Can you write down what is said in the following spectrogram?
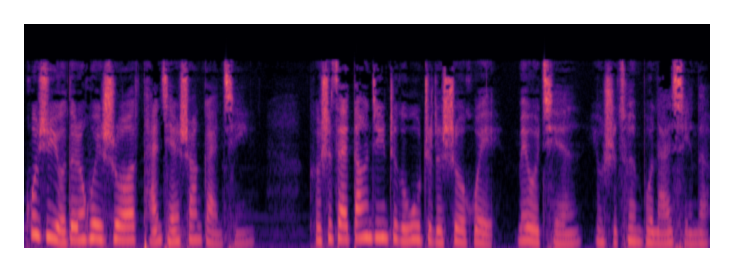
或许有的人会说谈钱伤感情，可是，在当今这个物质的社会，没有钱又是寸步难行的。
